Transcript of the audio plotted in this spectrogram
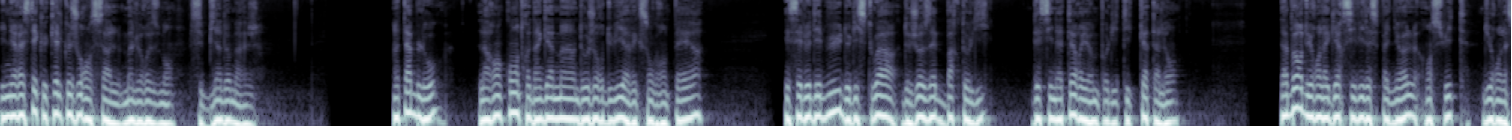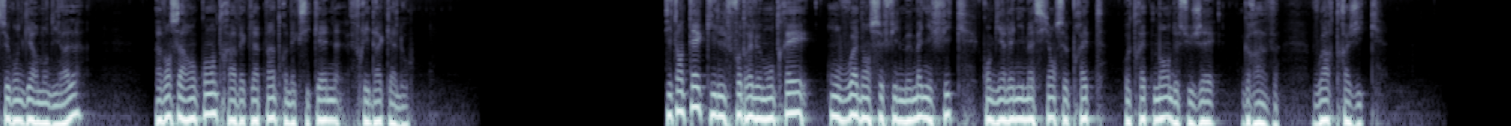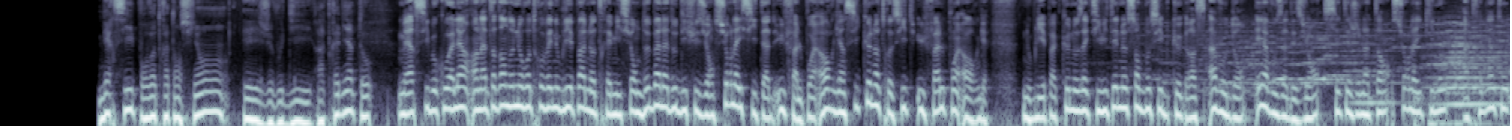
Il n'est resté que quelques jours en salle, malheureusement. C'est bien dommage. Un tableau, la rencontre d'un gamin d'aujourd'hui avec son grand-père, et c'est le début de l'histoire de Joseph Bartoli, dessinateur et homme politique catalan, d'abord durant la guerre civile espagnole, ensuite durant la Seconde Guerre mondiale, avant sa rencontre avec la peintre mexicaine Frida Kahlo. Si tant est qu'il faudrait le montrer, on voit dans ce film magnifique combien l'animation se prête au traitement de sujets graves, voire tragiques. Merci pour votre attention et je vous dis à très bientôt. Merci beaucoup Alain. En attendant de nous retrouver, n'oubliez pas notre émission de balado diffusion sur laïcitadufal.org ainsi que notre site ufal.org. N'oubliez pas que nos activités ne sont possibles que grâce à vos dons et à vos adhésions. C'était Jonathan sur Laïkino. À très bientôt.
